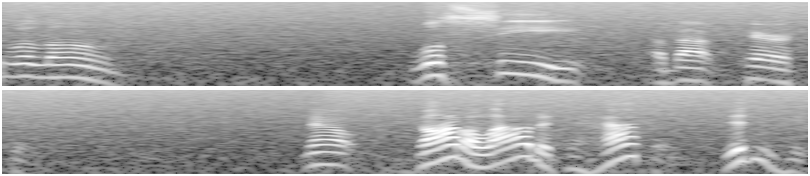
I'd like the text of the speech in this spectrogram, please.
you alone. We'll see about character. Now, God allowed it to happen, didn't he?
